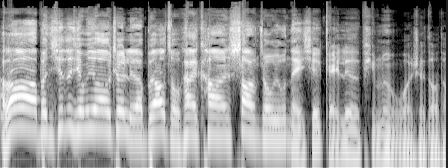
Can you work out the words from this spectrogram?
好了，本期的节目就到这里了，不要走开，看看上周有哪些给力的评论。我是豆豆。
